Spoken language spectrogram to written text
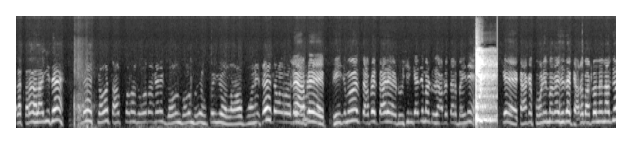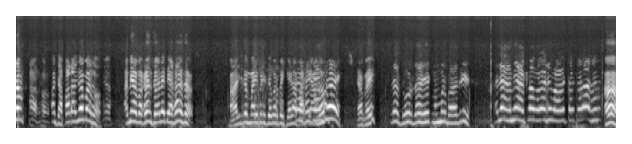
એટલે તરફ લાગી છે? એટલે ચો તાપ પડો જોવો તો ખરે ગળું બળું બધું ઉકાઈ ગયો. લાવ પાણી છે તમારો એટલે આપણે ફ્રીજમાં આપણે તારે ડુસીને કહેજે માં આપણે તાર ભાઈને કે કાકે પાણી મગાય છે ત્યાં ઘાડો બાટલો લઈને આવજો. અને ઝપાટ આવજો પાછો. અમે આ વખરાન સોલે બેઠા છે. બાજરી તો મારી બધી જબર ભાઈ ખેડા પાડતી આવે છે. હા ભાઈ. એટલે જોરદાર એક નંબર બાજરી એટલે અમે આટલા વર્ષથી વાવેતર કર્યા છે હા.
